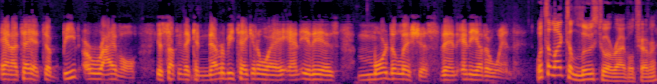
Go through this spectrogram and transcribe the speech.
And I tell you, to beat a rival is something that can never be taken away, and it is more delicious than any other win. What's it like to lose to a rival, Trevor?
